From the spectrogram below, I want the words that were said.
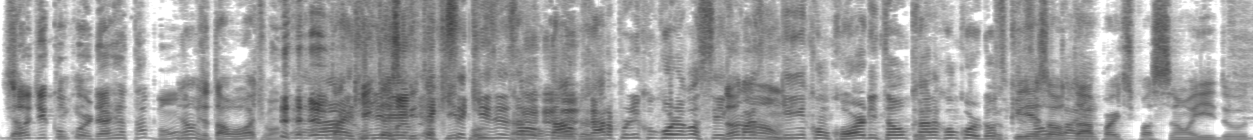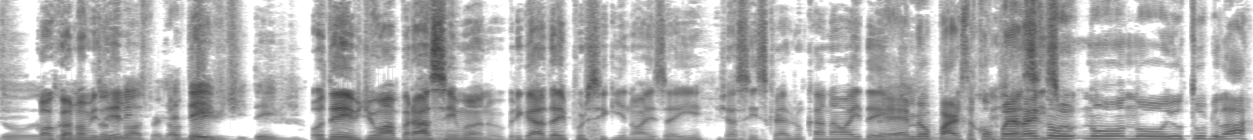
já Só de que- concordar já tá bom. Não, já tá ótimo. Ah, tá aqui, é que- tá escrito é aqui, que você pô. quis Cara exaltar o cara por ele concordar com você. Não, Quase não. ninguém concorda, então o cara concordou. Eu você quis queria exaltar a participação aí do. do Qual que é o do- nome do dele? nosso. É É o David, David. Ô, David, um abraço, hein, mano. Obrigado aí por seguir nós aí. Já se inscreve no canal aí, David. É, meu parça, acompanha Já nós se no, no, no YouTube lá.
